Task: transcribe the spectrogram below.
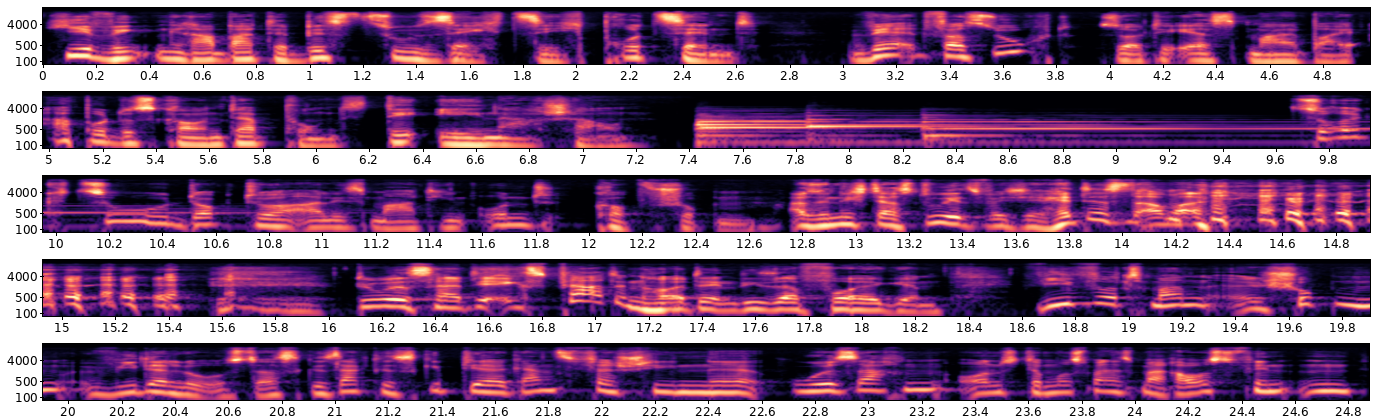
Hier winken Rabatte bis zu 60 Prozent. Wer etwas sucht, sollte erstmal bei apodiscounter.de nachschauen. Zurück zu Dr. Alice Martin und Kopfschuppen. Also nicht, dass du jetzt welche hättest, aber du bist halt die Expertin heute in dieser Folge. Wie wird man äh, Schuppen wieder los? Du hast gesagt, es gibt ja ganz verschiedene Ursachen und da muss man erstmal rausfinden,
